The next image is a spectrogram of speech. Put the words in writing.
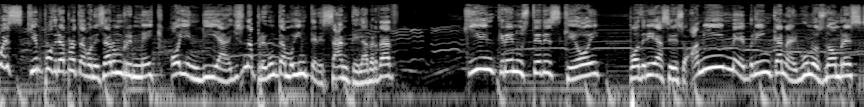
pues, ¿quién podría protagonizar un remake hoy en día? Y es una pregunta muy interesante, la verdad. ¿Quién creen ustedes que hoy podría hacer eso? A mí me brincan algunos nombres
